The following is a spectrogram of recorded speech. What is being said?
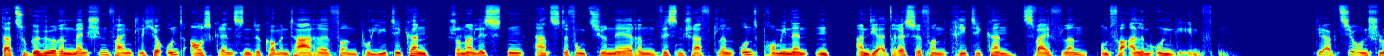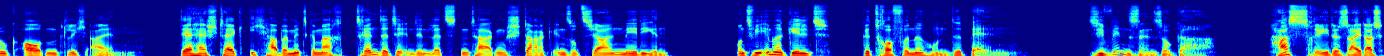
Dazu gehören menschenfeindliche und ausgrenzende Kommentare von Politikern, Journalisten, Ärztefunktionären, Wissenschaftlern und Prominenten an die Adresse von Kritikern, Zweiflern und vor allem ungeimpften. Die Aktion schlug ordentlich ein. Der Hashtag Ich habe mitgemacht trendete in den letzten Tagen stark in sozialen Medien. Und wie immer gilt, Getroffene Hunde bellen. Sie winseln sogar. Hassrede sei das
